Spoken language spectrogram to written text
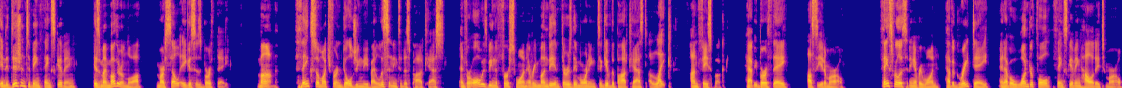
in addition to being Thanksgiving, is my mother in law, Marcel Agus's birthday. Mom, thanks so much for indulging me by listening to this podcast and for always being the first one every Monday and Thursday morning to give the podcast a like on Facebook. Happy birthday. I'll see you tomorrow. Thanks for listening, everyone. Have a great day and have a wonderful Thanksgiving holiday tomorrow.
